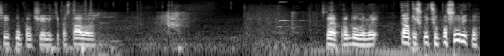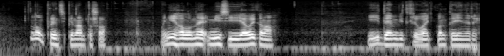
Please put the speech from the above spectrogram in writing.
Ще й купол челіки поставили. Все, продули ми каточку цю по шуріку. Ну, в принципі, нам то що. Мені головне місії я виконав. І йдемо відкривати контейнери.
